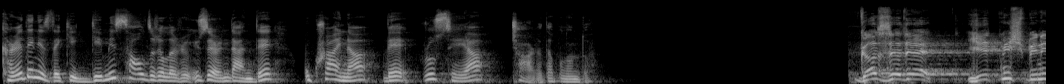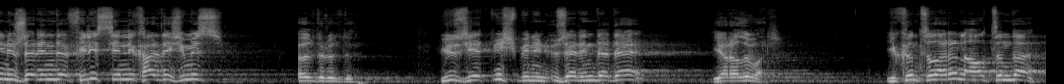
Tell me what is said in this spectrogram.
Karadeniz'deki gemi saldırıları üzerinden de Ukrayna ve Rusya'ya çağrıda bulundu. Gazze'de 70 binin üzerinde Filistinli kardeşimiz öldürüldü. 170 binin üzerinde de yaralı var. Yıkıntıların altında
